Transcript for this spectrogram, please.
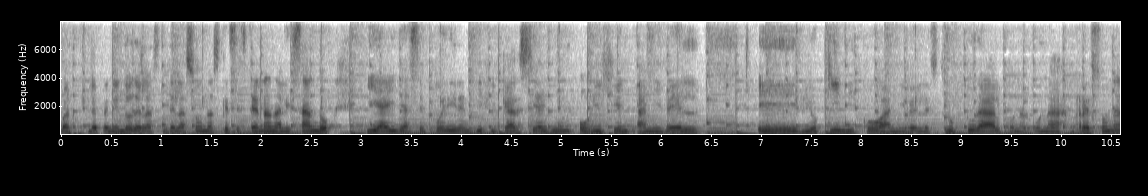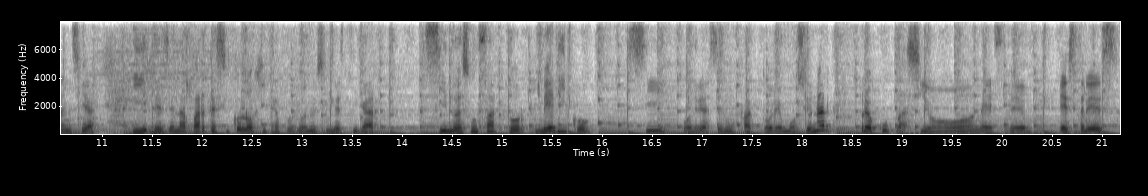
bueno, dependiendo de las, de las ondas que se estén analizando y ahí ya se puede identificar si hay un origen a nivel eh, bioquímico, a nivel estructural, con alguna resonancia. Y desde la parte psicológica, pues bueno, es investigar si no es un factor médico, sí podría ser un factor emocional, preocupación, este, estrés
